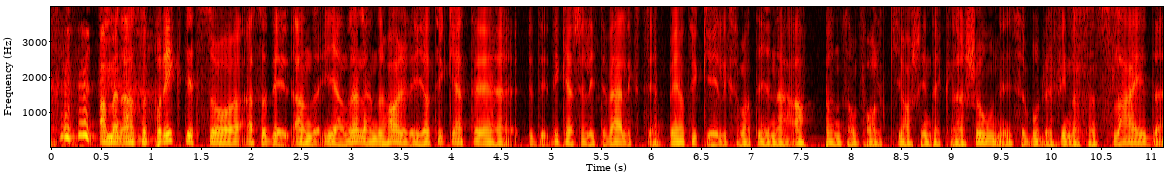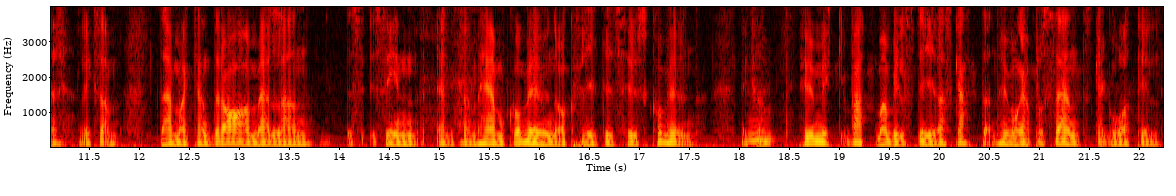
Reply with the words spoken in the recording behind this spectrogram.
ja men alltså på riktigt så, alltså det, andra, i andra länder har det det. Jag tycker att det, det, det kanske är lite väl extremt. Men jag tycker liksom att i den här appen som folk gör sin deklaration i så borde det finnas en slider. Liksom, där man kan dra mellan sin eh, liksom, hemkommun och fritidshuskommun. Liksom, mm. hur mycket, vart man vill styra skatten. Hur många procent ska gå till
